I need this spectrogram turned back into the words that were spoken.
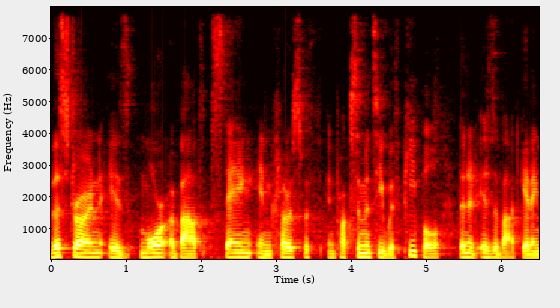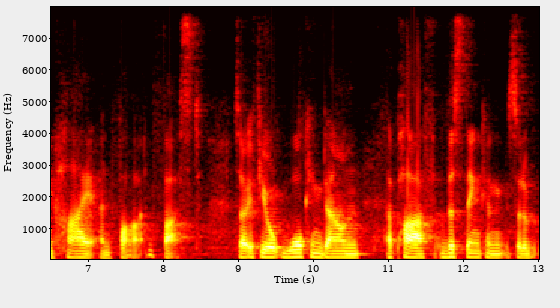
This drone is more about staying in close with in proximity with people than it is about getting high and far and fast. So if you're walking down a path, this thing can sort of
